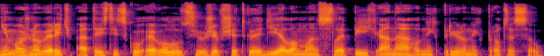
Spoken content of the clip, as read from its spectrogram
Nemožno veriť v ateistickú evolúciu, že všetko je dielom len slepých a náhodných prírodných procesov.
